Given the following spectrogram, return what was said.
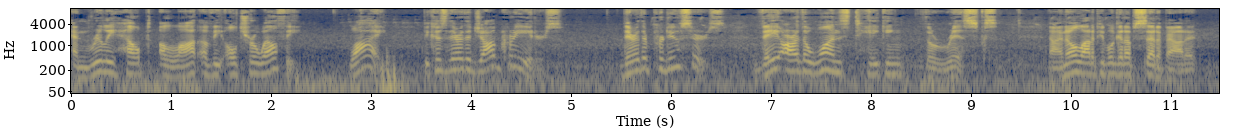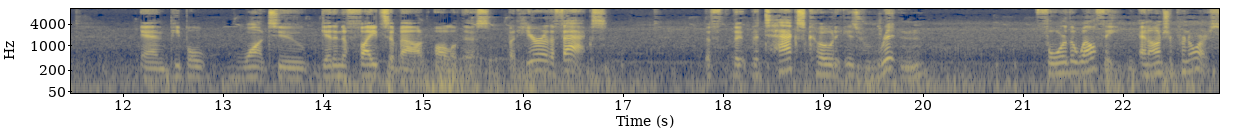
and really helped a lot of the ultra wealthy. Why? Because they're the job creators, they're the producers, they are the ones taking the risks. Now, I know a lot of people get upset about it, and people want to get into fights about all of this, but here are the facts. The, the, the tax code is written for the wealthy and entrepreneurs.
